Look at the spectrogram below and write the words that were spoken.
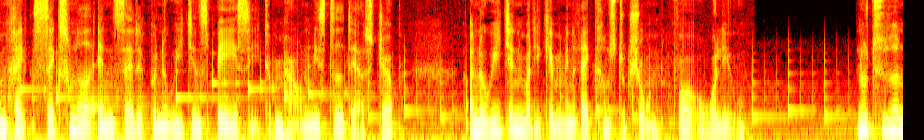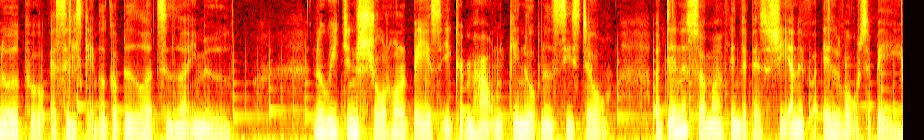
Omkring 600 ansatte på Norwegians base i København mistede deres job, og Norwegian måtte igennem en rekonstruktion for at overleve. Nu tyder noget på, at selskabet går bedre tider i møde. Norwegians short-haul base i København genåbnede sidste år, og denne sommer vendte passagererne for 11 år tilbage.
